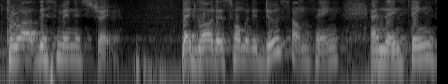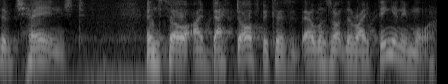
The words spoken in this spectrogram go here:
throughout this ministry that God has told me to do something and then things have changed. And so I backed off because that was not the right thing anymore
